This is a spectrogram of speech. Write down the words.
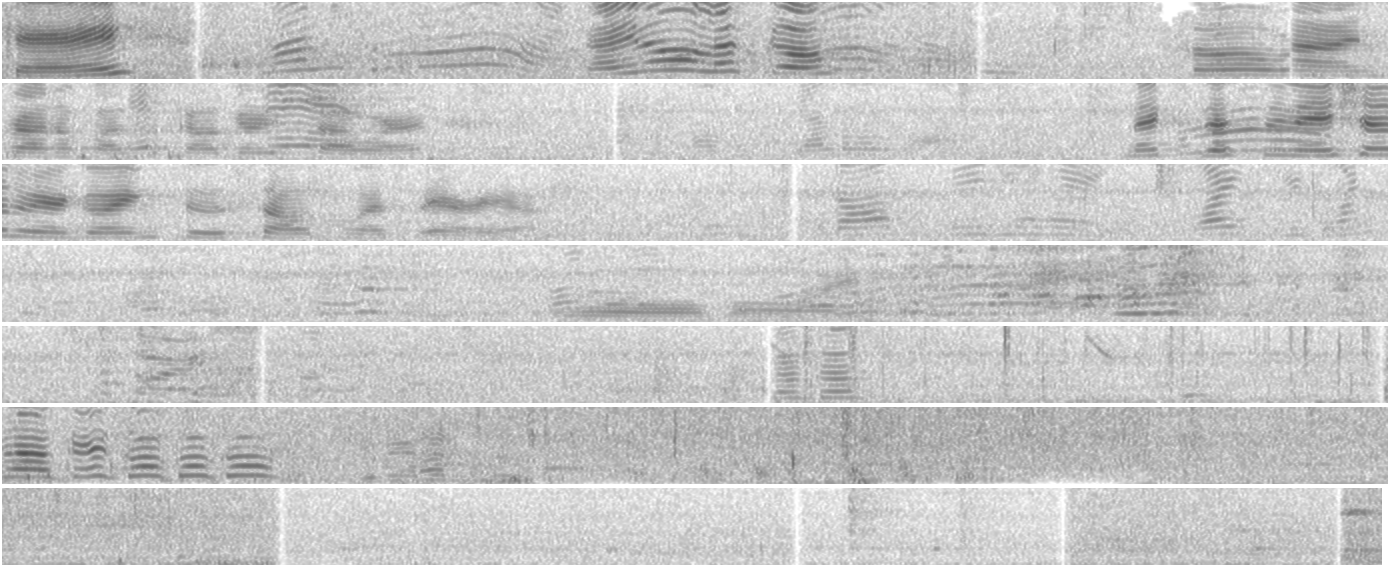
Okay. Mommy, come on. I know, let's go. So uh, in front of us, the Calgary Tower. Um, yellow line. Next destination, we are going to Southwest area. Stop videoing. Like, you're going to. Oh boy. Go, go. Go, go, go, go, go.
